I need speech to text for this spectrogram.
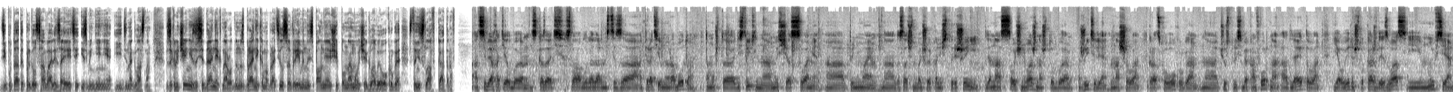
Депутаты проголосовали за эти изменения единогласно. В заключении заседания к народным избранникам обратился временно исполняющий полномочия главы округа Станислав Каторов. От себя хотел бы сказать слова благодарности за оперативную работу, потому что действительно мы сейчас с вами а, принимаем достаточно большое количество решений. Для нас очень важно, чтобы жители нашего городского округа а, чувствовали себя комфортно, а для этого я уверен, что каждый из вас и мы все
